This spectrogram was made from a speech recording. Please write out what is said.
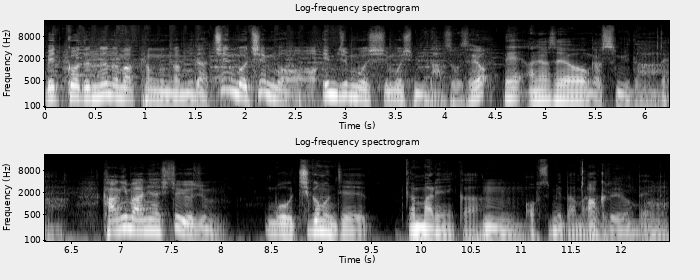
믿고 듣는 음악 평론가입니다. 찐모 찐모 임진모 씨 모십니다. 어서 오세요. 네, 안녕하세요. 반갑습니다. 네. 강의 많이 하시죠 요즘? 뭐 지금은 이제 연말이니까 음. 없습니다만. 아 그래요? 네. 어.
